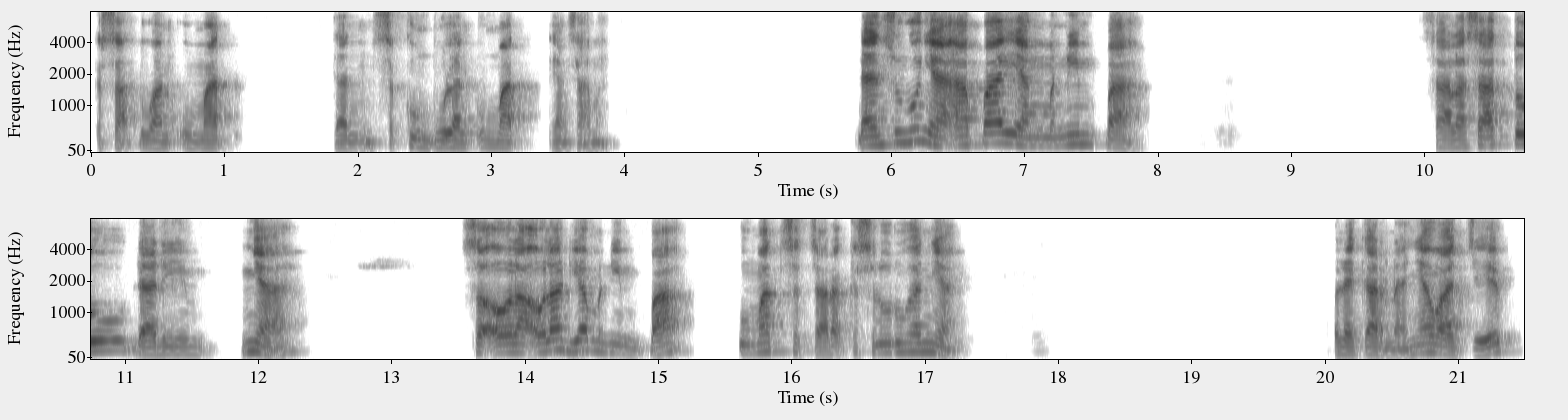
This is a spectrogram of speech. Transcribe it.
Kesatuan umat dan sekumpulan umat yang sama. Dan sungguhnya apa yang menimpa salah satu darinya seolah-olah dia menimpa umat secara keseluruhannya. Oleh karenanya wajib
